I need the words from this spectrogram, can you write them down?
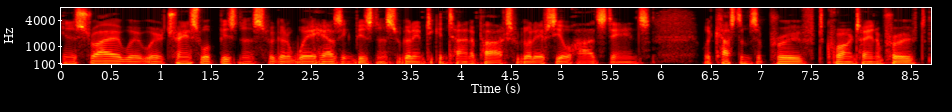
in Australia, we're, we're a transport business. We've got a warehousing business. We've got empty container parks. We've got FCL hard stands. We're customs approved, quarantine approved.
